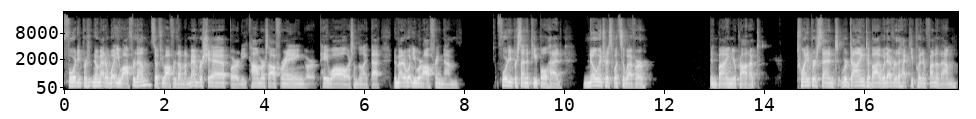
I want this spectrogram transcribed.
40%, no matter what you offer them. So if you offer them a membership or an e commerce offering or a paywall or something like that, no matter what you were offering them, 40% of people had no interest whatsoever in buying your product. 20% were dying to buy whatever the heck you put in front of them.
